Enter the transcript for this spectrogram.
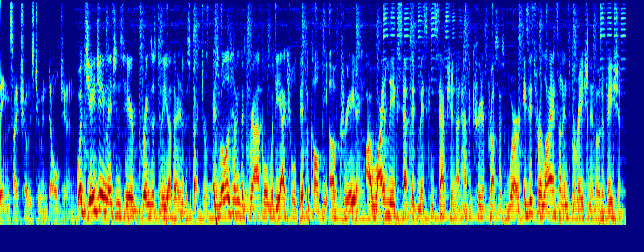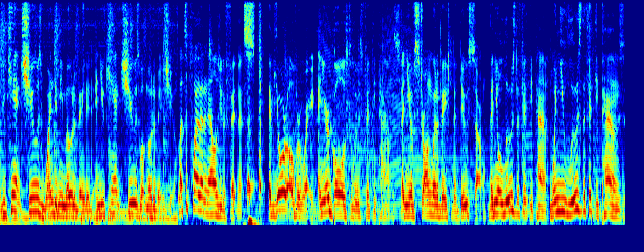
things I chose to indulge in. What JJ mentions here brings us to the other end of the spectrum, as well as having to grapple with the actual difficulty of creating. A widely accepted misconception on how the creative process works is its reliance on inspiration and motivation. You can't choose when to be motivated, and you can't choose what motivates you. Let's apply that analogy to fitness. If you're overweight and your goal is to lose 50 pounds, then you have strong motivation to do so, then you'll lose the 50 pounds. When you lose the 50 pounds,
